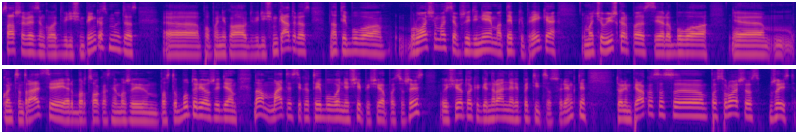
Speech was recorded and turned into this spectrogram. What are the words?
Saša Vezinkovo 25 minutės, e, Papa Nikolau 24, na tai buvo ruošimas, apžaidinėjama taip, kaip reikia, mačiau iškarpas ir buvo e, koncentracija ir Barcokas nemažai pastabų turėjo žaidėjim, na matėsi, kad tai buvo ne šiaip išėjo pasižais, o išėjo tokią generalinę repeticiją surenkti. Tolim Olimpiakosas e, pasiruošęs žaisti.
